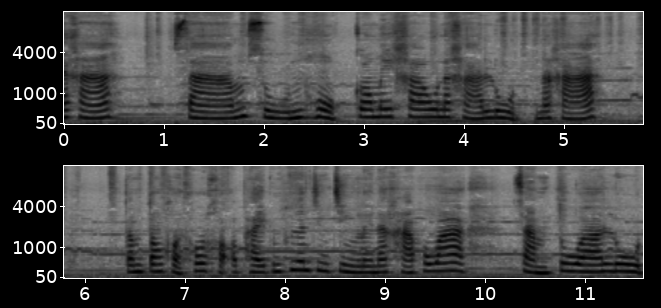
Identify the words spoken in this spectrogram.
นะคะ 306 ก็ไม่เข้านะคะ หลุดนะคะต้องต้องขอโทษขออภัยเพื่อนๆจริง ๆ เลยนะคะ เพราะว่า 3 ตัวหลุด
